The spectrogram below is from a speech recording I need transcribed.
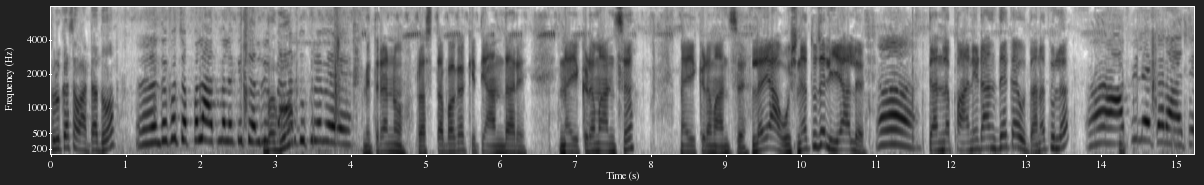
तुला कसं वाटत हो? देखो चप्पल हाथ में लेके चल रही हूँ, बघू. पैर दुख रहे मेरे। मित्रांनो रस्ता बघा किती अंधार आहे. ना इकडं माणसं ना इकडं माणसं. लय आहुष ना तुझं लिहि आलं. हाँ, त्यांना पाणी डान्स दे काय होता ना तुला? हाँ, आप ही लेकर आए थे.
